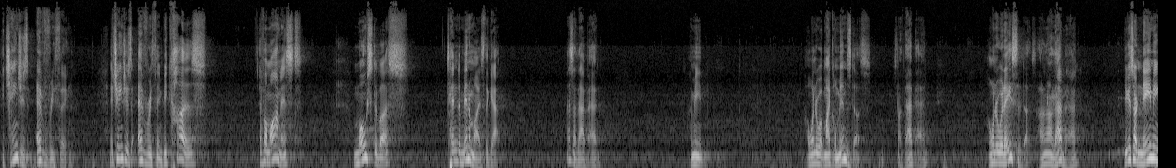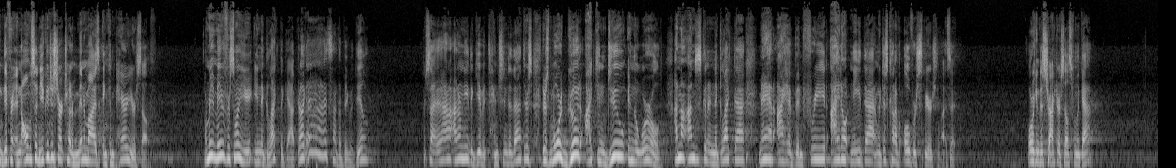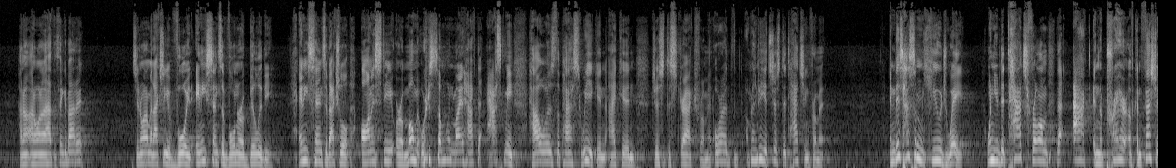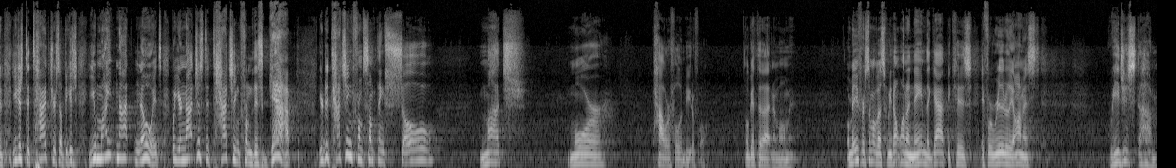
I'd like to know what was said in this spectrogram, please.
it changes everything. It changes everything because, if I'm honest, most of us tend to minimize the gap. That's not that bad. I mean, I wonder what Michael Mims does. It's not that bad. I wonder what Asa does. I don't know, that bad. You can start naming different, and all of a sudden you can just start trying to minimize and compare yourself. Or maybe, maybe for some of you, you neglect the gap. You're like, ah, it's not that big of a deal. I don't need to give attention to that. There's, there's more good I can do in the world. I'm, not, I'm just going to neglect that. Man, I have been freed. I don't need that. And we just kind of over spiritualize it. Or we can distract ourselves from the gap. I don't, I don't want to have to think about it. So, you know what? I'm going to actually avoid any sense of vulnerability, any sense of actual honesty, or a moment where someone might have to ask me, How was the past week? And I can just distract from it. Or maybe it's just detaching from it. And this has some huge weight. When you detach from the act and the prayer of confession, you just detach yourself because you might not know it, but you're not just detaching from this gap, you're detaching from something so much more powerful and beautiful. We'll get to that in a moment. Or maybe for some of us, we don't want to name the gap because if we're really, really honest, we just, um,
